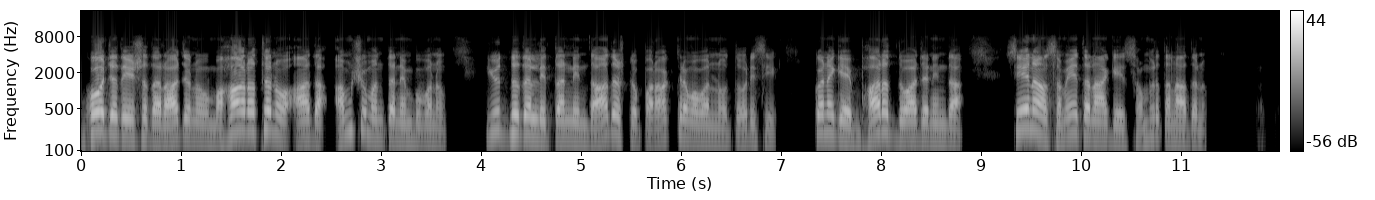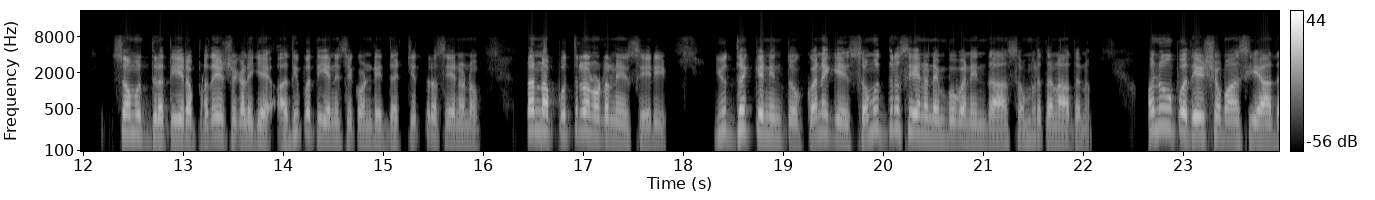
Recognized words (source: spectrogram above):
ಭೋಜ ದೇಶದ ರಾಜನು ಮಹಾರಥನೂ ಆದ ಅಂಶುಮಂತನೆಂಬುವನು ಯುದ್ಧದಲ್ಲಿ ತನ್ನಿಂದಾದಷ್ಟು ಪರಾಕ್ರಮವನ್ನು ತೋರಿಸಿ, ಕೊನೆಗೆ ಭಾರದ್ವಾಜನಿಂದ ಸೇನಾ ಸಮೇತನಾಗಿ ಸಂಹೃತನಾದನು. ಸಮುದ್ರ ತೀರ ಪ್ರದೇಶಗಳಿಗೆ ಅಧಿಪತಿ ಎನಿಸಿಕೊಂಡಿದ್ದ ಚಿತ್ರಸೇನನು ತನ್ನ ಪುತ್ರನೊಡನೆ ಸೇರಿ ಯುದ್ಧಕ್ಕೆ ನಿಂತು ಕೊನೆಗೆ ಸಮುದ್ರಸೇನನೆಂಬುವನಿಂದ ಸಂಹೃತನಾದನು. ಅನೂಪದೇಶವಾಸಿಯಾದ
